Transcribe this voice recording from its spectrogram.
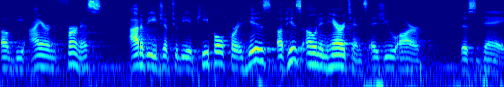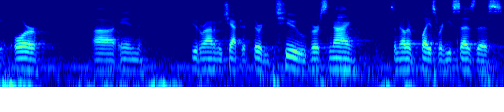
of the iron furnace, out of Egypt, to be a people for his, of his own inheritance, as you are this day. Or uh, in Deuteronomy chapter 32, verse 9, it's another place where he says this.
